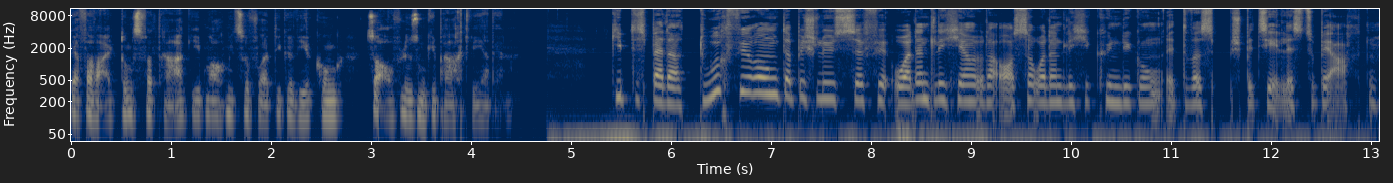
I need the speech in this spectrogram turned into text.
der Verwaltungsvertrag eben auch mit sofortiger Wirkung zur Auflösung gebracht werden. Gibt es bei der Durchführung der Beschlüsse für ordentliche oder außerordentliche Kündigung etwas Spezielles zu beachten?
